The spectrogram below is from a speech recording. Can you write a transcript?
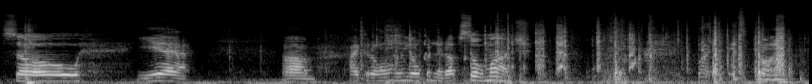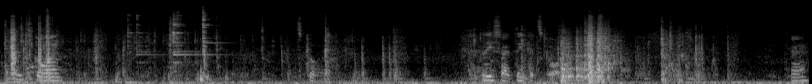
so yeah. Um, I could only open it up so much. Going, it's going. It's going. At least I think it's going. Okay.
